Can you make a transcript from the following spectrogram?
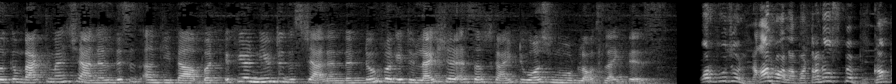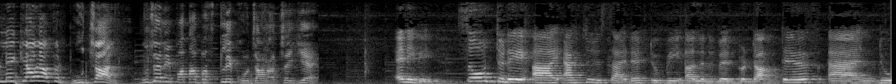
welcome back to my channel. This is Ankita. But if you're new to this channel, then don't forget to like, share and subscribe to watch more vlogs like this. और वो जो लाल वाला बटन है उसमें भूकंप लेके आओ या फिर भूचाल मुझे नहीं पता बस क्लिक हो जाना चाहिए Anyway, so today I actually decided to be a little bit productive and do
